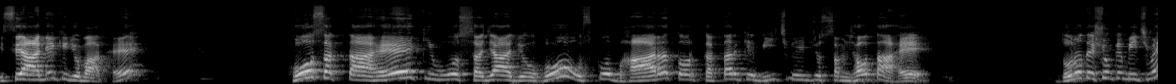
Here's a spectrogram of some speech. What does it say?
इससे आगे की जो बात है, हो सकता है कि वो सजा जो हो, उसको भारत और कतर के बीच में एक जो समझौता है, दोनों देशों के बीच में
